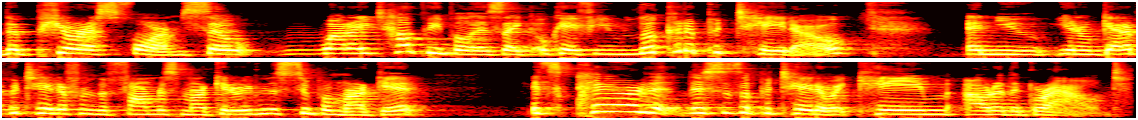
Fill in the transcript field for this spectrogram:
the purest form. So what I tell people is like, okay, if you look at a potato and you, you know, get a potato from the farmer's market or even the supermarket, it's clear that this is a potato. It came out of the ground.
